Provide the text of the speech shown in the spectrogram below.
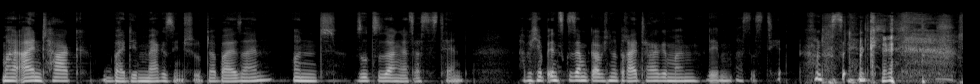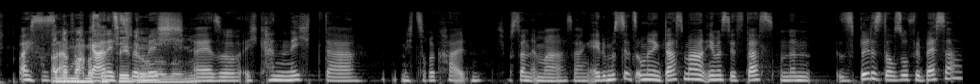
mal einen Tag bei dem Magazine-Shoot dabei sein und sozusagen als Assistent. Aber ich habe insgesamt, glaube ich, nur drei Tage in meinem Leben assistiert. Okay. Es ist einfach gar nichts für mich. So, ne? Also ich kann nicht da mich zurückhalten. Ich muss dann immer sagen, ey, du müsst jetzt unbedingt das machen, ihr müsst jetzt das. Und dann, das Bild ist doch so viel besser.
